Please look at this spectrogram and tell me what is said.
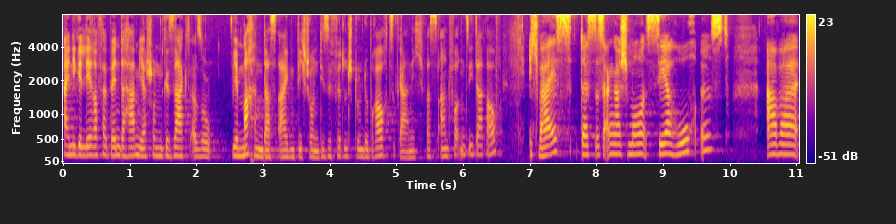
Einige Lehrerverbände haben ja schon gesagt, also wir machen das eigentlich schon, diese Viertelstunde braucht es gar nicht. Was antworten Sie darauf? Ich weiß, dass das Engagement sehr hoch ist. Aber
